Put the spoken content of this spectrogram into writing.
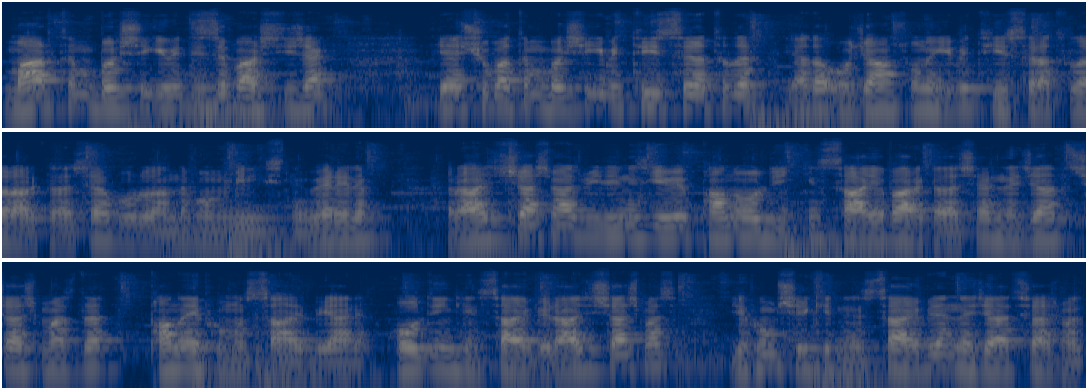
Mart'ın başı gibi dizi başlayacak. Ya Şubat'ın başı gibi teaser atılır ya da Ocağın sonu gibi teaser atılır arkadaşlar. Buradan da bunun bilgisini verelim. Raci Şaşmaz bildiğiniz gibi Pana Holding'in sahibi arkadaşlar. Necati Şaşmaz da Pana yapımın sahibi yani. Holding'in sahibi Raci Şaşmaz, yapım şirketinin sahibi de Necati Şaşmaz.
